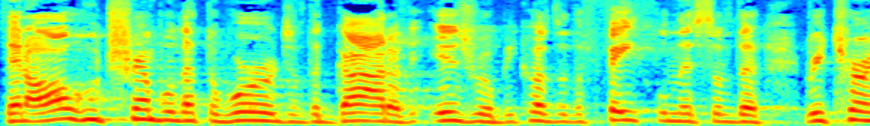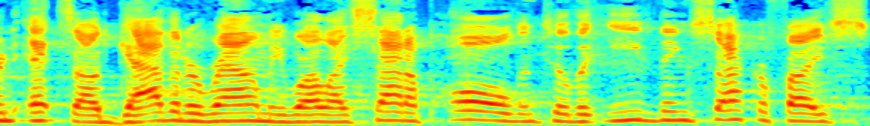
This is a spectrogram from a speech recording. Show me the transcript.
Then all who trembled at the words of the God of Israel because of the faithfulness of the returned exile gathered around me while I sat appalled until the evening sacrifice.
